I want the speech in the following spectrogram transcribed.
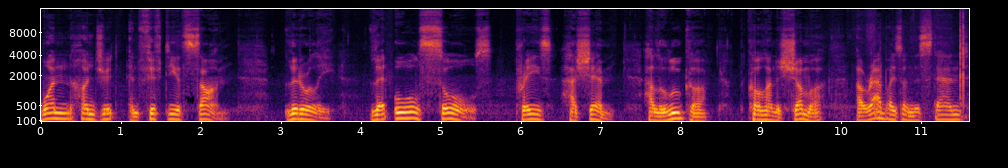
150th Psalm, literally, let all souls praise Hashem. Hallelujah, Kol Haneshama. Our rabbis understand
